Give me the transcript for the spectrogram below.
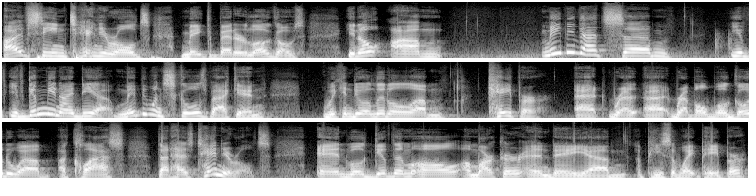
I've seen 10 year olds make better logos. You know, um, maybe that's um, you've you've given me an idea. Maybe when school's back in, we can do a little um, caper at Re- uh, Rebel. We'll go to a, a class that has ten year olds, and we'll give them all a marker and a um, a piece of white paper,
